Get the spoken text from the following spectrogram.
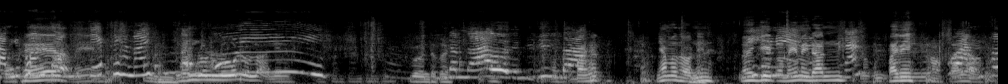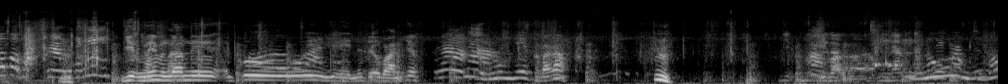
ดำๆอยู่เพิ่งตอดเจ็บที่ไหนน้ำล้วนๆเลยล่ะนี่เบิร์นตะกันดำน้าเออจะกินดไปครับ ย้ำมาสอนนี่นะแล้วหยิบเอาแม่แมงดันนี่ไปไหมำวันเธอบอกว่าห่างแต่ไงหยิบแม่แมงดันนี่กูเห็นเดือบานเชียวน่ามึงเย็บไปกันรู้ลำสิบ่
